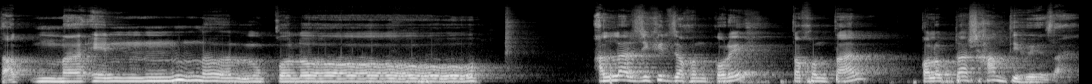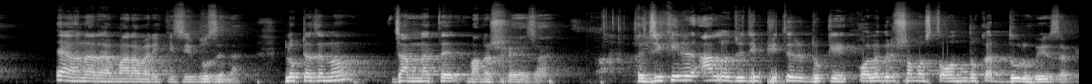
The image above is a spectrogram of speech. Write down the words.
তাতমাইন্নুল কুলুব। আল্লাহর জিকির যখন করে, তখন তার কলবটা শান্তি হয়ে যায়। এখন আর মারামারি কিছুই বুঝে না। লোকটা যেন জান্নাতের মানুষ হয়ে যায়। তো জিকিরের আলো যদি ভিতরে ঢুকে, কলবের সমস্ত অন্ধকার দূর হয়ে যাবে।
